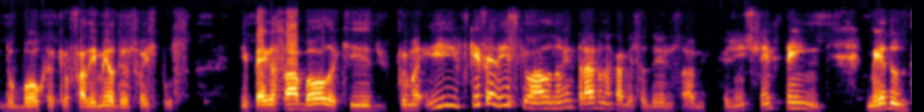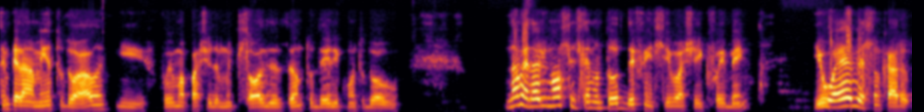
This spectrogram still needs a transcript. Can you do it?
do Boca que eu falei, meu Deus, foi expulso. E pega só a bola que foi uma... E fiquei feliz que o Alan não entraram na cabeça dele, sabe? A gente sempre tem medo do temperamento do Alan e foi uma partida muito sólida, tanto dele quanto do. Na verdade, o nosso sistema todo defensivo eu achei que foi bem. E o Everson, cara,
